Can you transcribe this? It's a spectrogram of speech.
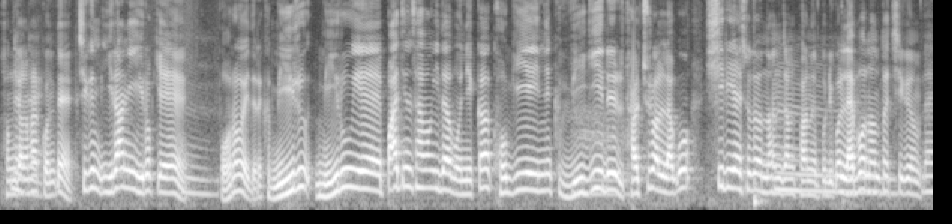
성장을 네네. 할 건데 지금 이란이 이렇게 음. 뭐라고 해야 되나 그 미루 미루에 빠진 상황이다 보니까 거기에 있는 그 위기를 탈출하려고 시리아에서도 난장판을 뿌리고 레바논도 지금 음. 네.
